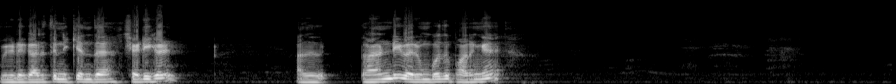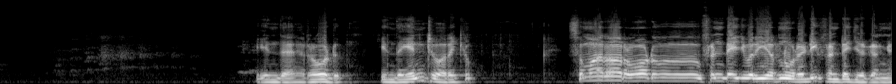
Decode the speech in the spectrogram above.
வீடுக்கு அடுத்து நிற்க இந்த செடிகள் அது தாண்டி வரும்போது பாருங்கள் இந்த ரோடு இந்த எண்டு வரைக்கும். சுமாராக ரோடு ஃப்ரண்டேஜ் ஒரு இரநூறு அடி ஃப்ரண்டேஜ் இருக்காங்க.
